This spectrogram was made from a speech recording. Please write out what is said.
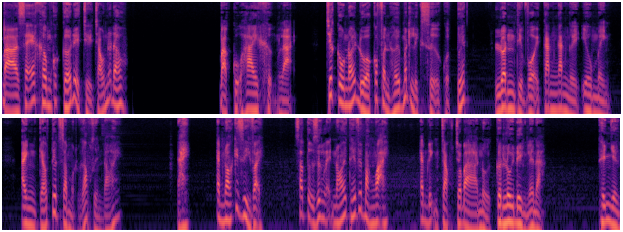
Bà sẽ không có cớ để chửi cháu nữa đâu. Bà cụ hai khựng lại. Trước câu nói đùa có phần hơi mất lịch sự của Tuyết, Luân thì vội căn ngăn người yêu mình. Anh kéo Tuyết ra một góc rồi nói. Này, em nói cái gì vậy? Sao tự dưng lại nói thế với bà ngoại? Em định chọc cho bà nổi cơn lôi đình lên à? Thế nhưng,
